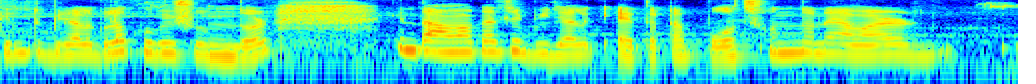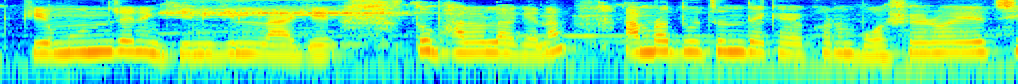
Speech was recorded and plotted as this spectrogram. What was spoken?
কিন্তু বিড়ালগুলো খুবই সুন্দর। কিন্তু আমার কাছে বিড়াল এতটা পছন্দ নয়, আমার কেমন জানি ঘিন ঘিন লাগে, তো ভালো লাগে না। আমরা দুজন দেখে এখন বসে রয়েছি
